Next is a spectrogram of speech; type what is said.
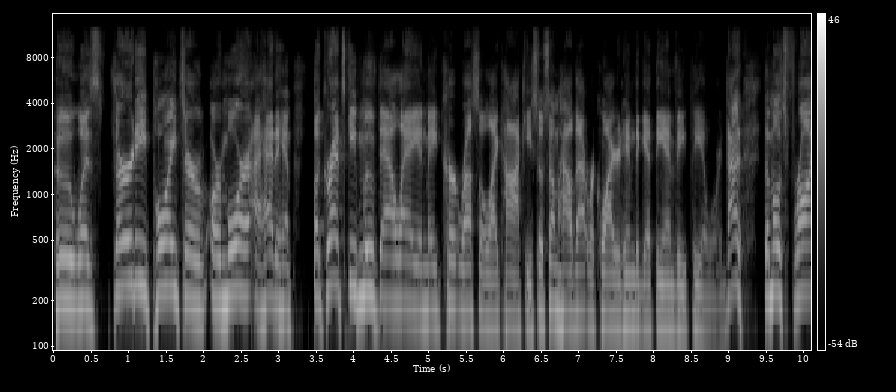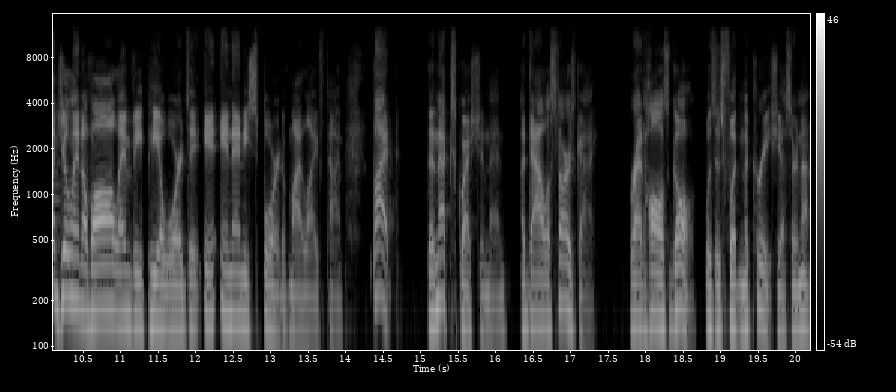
who was 30 points or or more ahead of him. But Gretzky moved to LA and made Kurt Russell like hockey. So somehow that required him to get the MVP award. That the most fraudulent of all MVP awards in, in, in any sport of my lifetime. But the next question then, a Dallas Stars guy. Brett Hull's goal was his foot in the crease, yes or no?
